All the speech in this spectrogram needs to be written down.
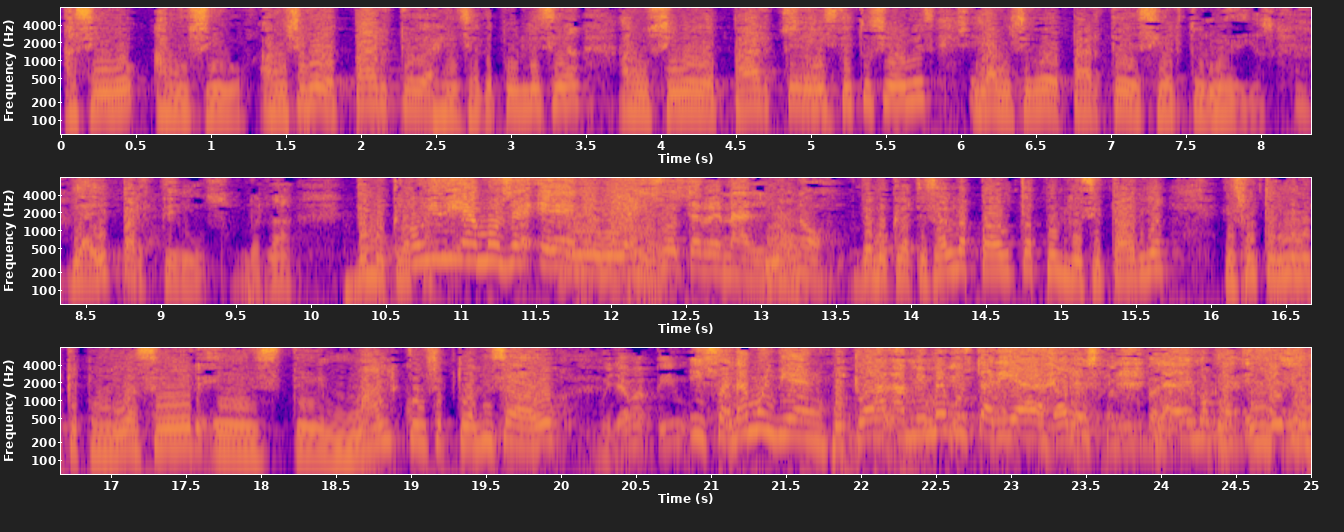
ha sido abusivo, abusivo de parte de agencias de publicidad, abusivo de parte de instituciones y abusivo de parte de ciertos medios. De ahí partimos, ¿verdad? no vivíamos en el paraíso terrenal, no, Democratizar la pauta publicitaria es un término que podría ser este, mal conceptualizado. Muy llamativo. Y suena muy bien. a, mí me gustaría la democratización.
